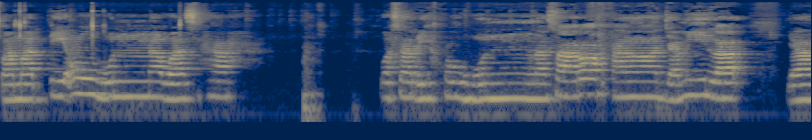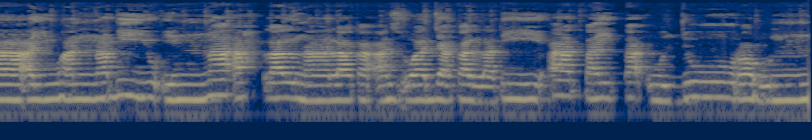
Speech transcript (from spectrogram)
famati'uhunna washah wasarihuhunna saraha jamila. Ya ayuhan nabiyyu inna ahlalna laka azwajaka allati ataita ujurahun.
